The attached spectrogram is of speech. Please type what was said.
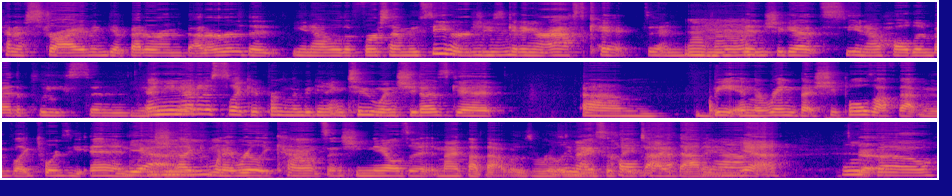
Kind of strive and get better and better. That you know, the first time we see her, she's Mhm. getting her ass kicked, and Mhm. then she gets you know hauled in by the police, and And you Yeah. notice like it from the beginning too when she does get um beat in the ring that she pulls off that move like towards the end. when Yeah. she- like when it really counts and she nails it and I thought that was really was nice, nice that they tied callback, that in. yeah. Yeah. Little Yeah. bow.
